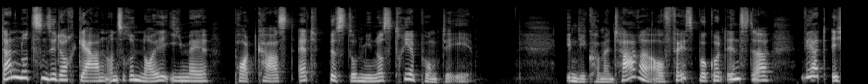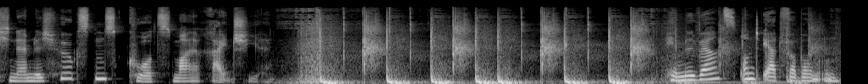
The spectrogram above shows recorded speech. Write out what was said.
dann nutzen Sie doch gern unsere neue E-Mail podcast.bistum-trier.de. In die Kommentare auf Facebook und Insta werde ich nämlich höchstens kurz mal reinschielen. Himmelwärts und erdverbunden.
